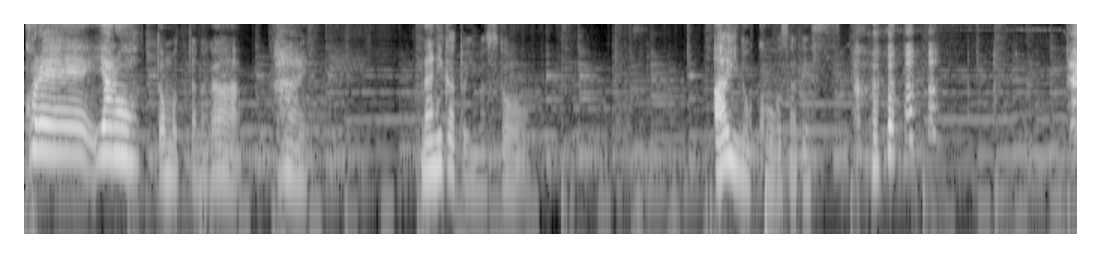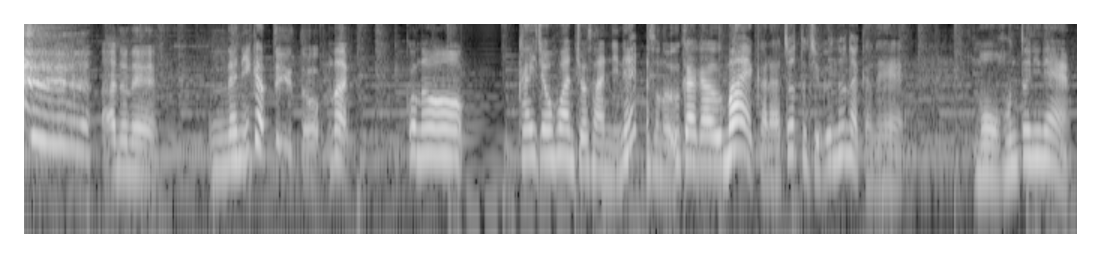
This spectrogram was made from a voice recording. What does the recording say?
これやろうと思ったのがはい。何かと言いますと愛の講座です。あのね何かというとまあこの海上保安庁さんにねその伺う前からちょっと自分の中でもう本当にね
